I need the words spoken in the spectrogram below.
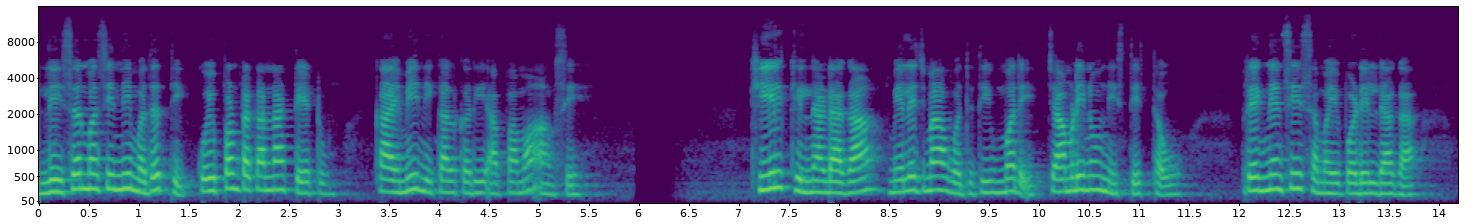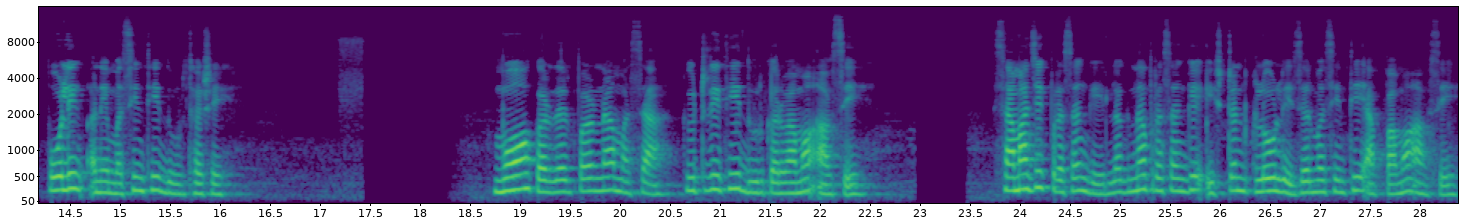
લેસર મશીનની મદદથી કોઈપણ પ્રકારના ટેટુ કાયમી નિકાલ કરી આપવામાં આવશે. ખીલ ખીલના ડાઘા મેલેજમાં વધતી ઉંમરે ચામડીનું નિસ્તેજ થવું. પ્રેગ્નન્સી સમયે પડેલ ડાઘા પોલિંગ અને મશીનથી દૂર થશે. મોં કરદર પરના મસા ક્યુટરીથી દૂર કરવામાં આવશે. સામાજિક પ્રસંગે, લગ્ન પ્રસંગે ઇન્સ્ટન્ટ ગ્લો લેઝર મશીનથી આપવામાં આવશે.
